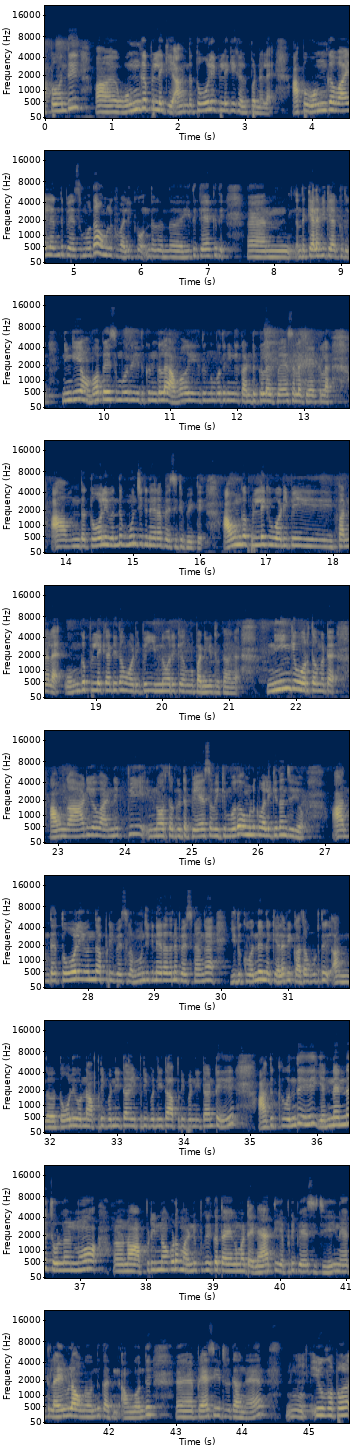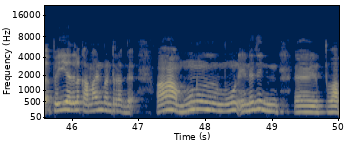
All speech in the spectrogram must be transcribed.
அப்போ வந்து உங்கள் பிள்ளைக்கு அந்த தோழி பிள்ளைக்கு ஹெல்ப் பண்ணலை. அப்போ உங்கள் வாயிலேருந்து பேசும்போது அவங்களுக்கு வலிக்கும். இந்த இந்த இது கேட்குது அந்த கிளவி கேட்குது நீங்கள் ஏன் அவள் பேசும்போது இதுக்குங்கள? அவள் இதுங்கும்போது நீங்கள் கண்டுக்கல பேசலை கேட்கல அந்த தோழி வந்து மூஞ்சிக்கு நேராக பேசிட்டு போயிட்டு அவங்க பிள்ளைக்கு ஓடி போய் பண்ணலை. உங்கள் பிள்ளைக்காண்டி தான் ஓடி போய் இன்ன வரைக்கும் அவங்க பண்ணிக்கிட்டு இருக்காங்க. நீங்கள் ஒருத்தவங்ககிட்ட அவங்க ஆடியோவை அனுப்பி இன்னொருத்தவங்ககிட்ட பேச வைக்கும்போது அவங்களுக்கு வலிக்க தான் செய்யும். அந்த தோழி வந்து அப்படி பேசல. மூஞ்சிக்கு நேராக தானே பேசுனாங்க. இதுக்கு வந்து இந்த கிளவி கதை கொடுத்து அந்த தோழி ஒன்று அப்படி பண்ணிட்டா இப்படி பண்ணிட்டா அப்படி பண்ணிட்டான்ட்டு அதுக்கு வந்து என்னென்ன சொல்லணுமோ நான் அப்படின்னா கூட மன்னிப்பு கேட்க தயங்க மாட்டேன். நேற்று எப்படி பேசிச்சு? நேற்று லைவில் அவங்க வந்து கத் அவங்க வந்து பேசிகிட்டு இருக்காங்க. இவங்க போ போய் அதில் கமெண்ட் பண்ணுறாங்க ஆ மூணு மூணு என்னது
